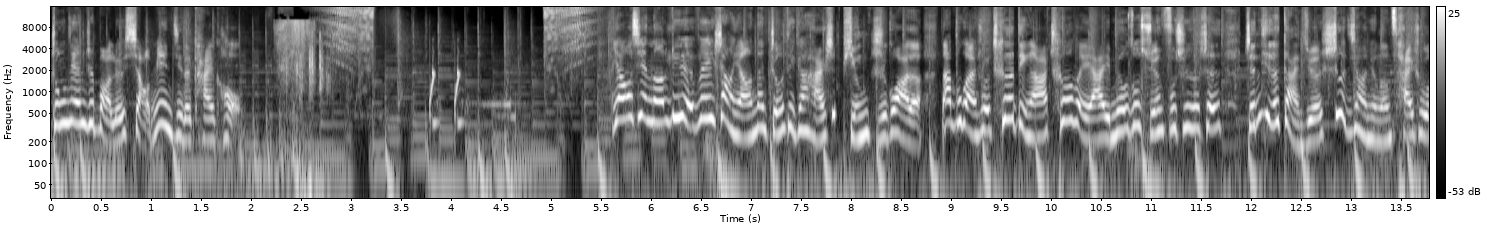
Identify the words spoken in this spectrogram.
中间只保留小面积的开口。腰线呢略微上扬，但整体看还是平直挂的。那不管说车顶啊、车尾啊，也没有做悬浮车身，整体的感觉设计上就能猜出，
